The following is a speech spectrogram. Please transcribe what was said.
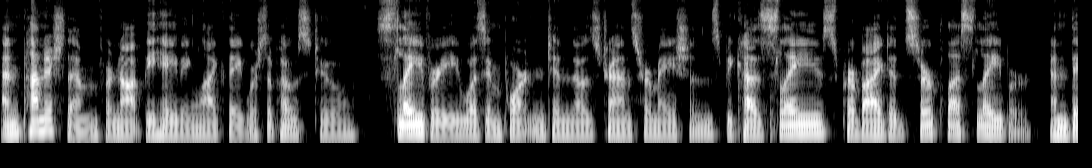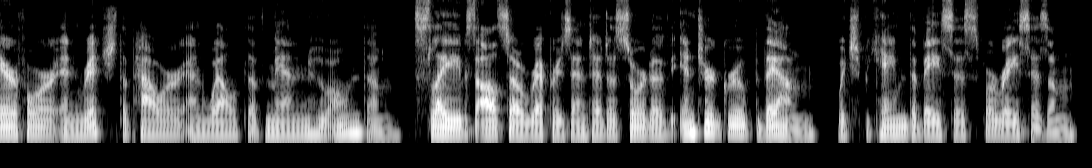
and punished them for not behaving like they were supposed to. Slavery was important in those transformations because slaves provided surplus labor and therefore enriched the power and wealth of men who owned them. Slaves also represented a sort of intergroup them, which became the basis for racism.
